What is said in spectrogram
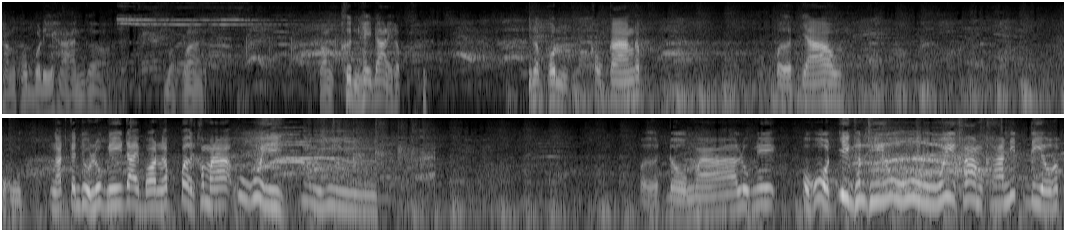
ทางผู้บริหารก็บอกว่า ต้องขึ้นให้ได้ครับธีรพลเข้ากลางครับ เปิดยาวโอ้โหงัดกันอยู่ลูกนี้ได้บอลครับ เปิดเข้ามาอุ้ยเปิดโด่งมาลูกนี้ โอ้โหยิงทันทีโอ้โหข้ามคานิดเดียวครับ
